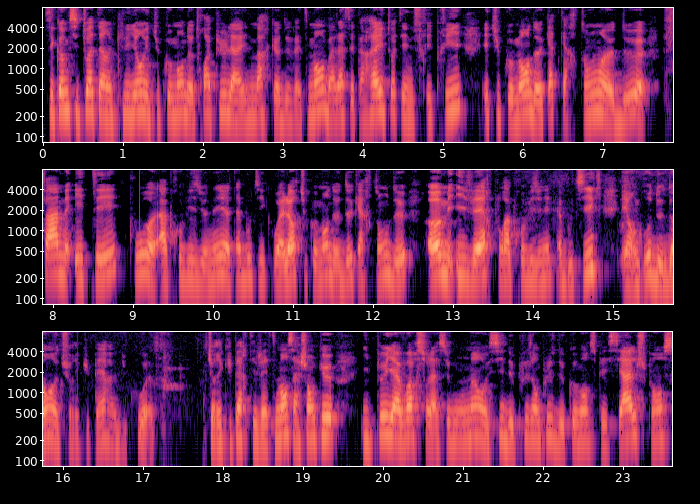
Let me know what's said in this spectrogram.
c'est comme si toi, tu un client et tu commandes trois pulls à une marque de vêtements. Bah là, c'est pareil. Toi, tu es une friperie et tu commandes quatre cartons euh, de femmes été pour approvisionner euh, ta boutique. Ou alors, tu commandes deux cartons de hommes hiver pour approvisionner ta boutique. Et en gros, dedans, tu récupères, du coup, euh, tu récupères tes vêtements, sachant que il peut y avoir sur la seconde main aussi de plus en plus de commandes spéciales. Je pense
